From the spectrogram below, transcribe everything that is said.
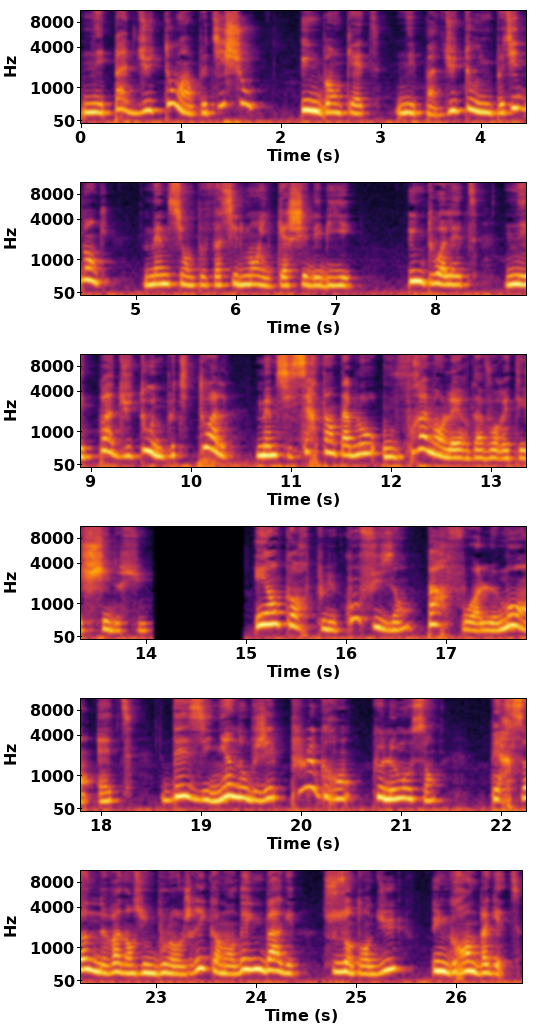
n'est pas du tout un petit chou. Une banquette n'est pas du tout une petite banque, même si on peut facilement y cacher des billets. Une toilette n'est pas du tout une petite toile, même si certains tableaux ont vraiment l'air d'avoir été chiés dessus. Et encore plus confusant, parfois le mot en hête désigne un objet plus grand que le mot sans. Personne ne va dans une boulangerie commander une bague, sous-entendu une grande baguette.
